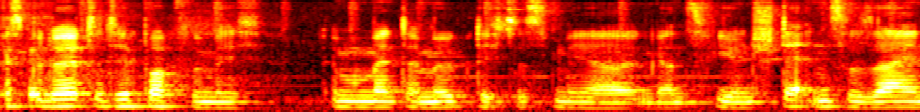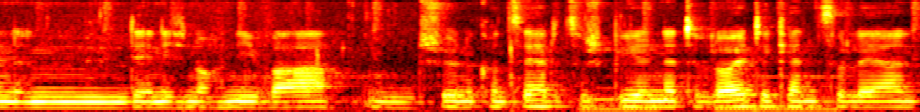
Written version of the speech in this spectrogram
Was bedeutet Hip-Hop für mich? Im Moment ermöglicht es mir, in ganz vielen Städten zu sein, in denen ich noch nie war, und schöne Konzerte zu spielen, nette Leute kennenzulernen.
